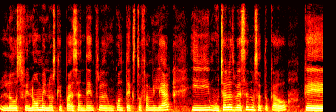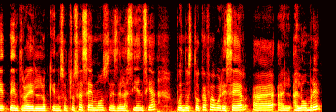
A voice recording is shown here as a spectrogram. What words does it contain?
los fenómenos que pasan dentro de un contexto familiar y muchas las veces nos ha tocado que dentro de lo que nosotros hacemos desde la ciencia, pues nos toca favorecer al, al, hombre,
